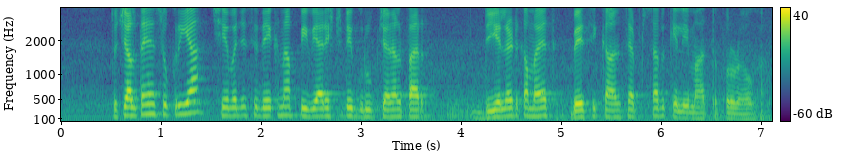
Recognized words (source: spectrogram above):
तो चलते हैं, शुक्रिया। छः बजे से देखना P V study group channel पर। डी का मैथ बेसिक कॉन्सेप्ट सब के लिए महत्वपूर्ण होगा।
